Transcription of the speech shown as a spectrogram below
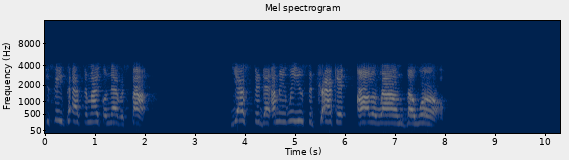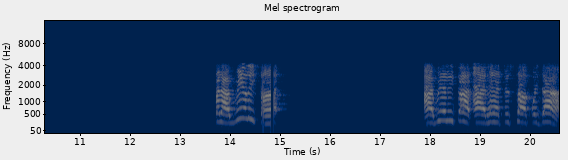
you see Pastor Michael never stopped. Yesterday, I mean, we used to track it all around the world. But I really thought, I really thought I'd had this talk with God.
